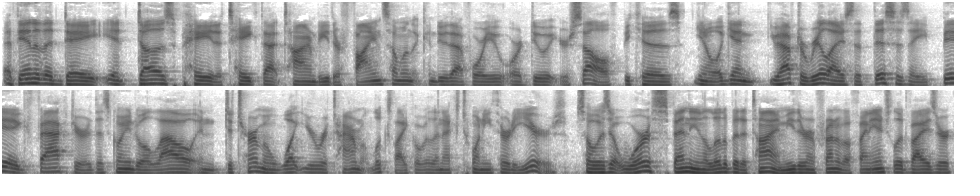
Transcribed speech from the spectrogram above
at the end of the day, it does pay to take that time to either find someone that can do that for you or do it yourself because, you know, again, you have to realize that this is a big factor that's going to allow and determine what your retirement looks like over the next 20, 30 years. So is it worth spending a little bit of time either in front of a financial advisor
